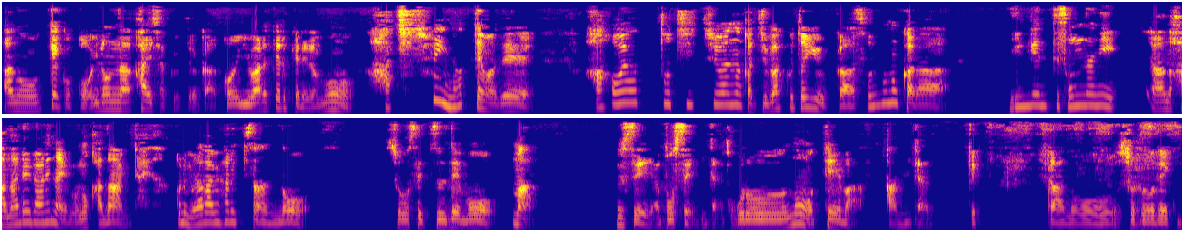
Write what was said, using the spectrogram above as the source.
あの、結構こう、いろんな解釈というか、こう言われてるけれども、80になってまで、母親と父親なんか呪縛というか、そういうものから、人間ってそんなに、あの、離れられないものかな、みたいな。これ村上春樹さんの小説でも、まあ、不正や母性みたいなところのテーマ感みたいな、あの、書評で書か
